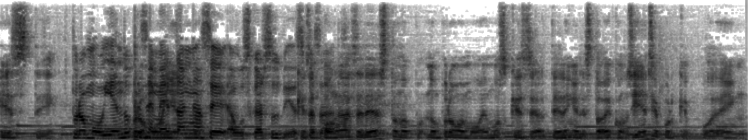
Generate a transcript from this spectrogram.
este, Promoviendo que se Promoviendo. metan a, hacer- a buscar sus vidas que se pongan a hacer esto, no, no promovemos que se alteren el estado de conciencia porque pueden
